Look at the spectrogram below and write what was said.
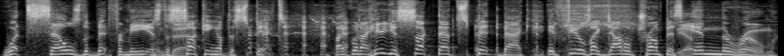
what sells the bit for me, is What's the that? sucking of the spit. like when I hear you suck that spit back, it feels like Donald Trump is yep. in the room.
